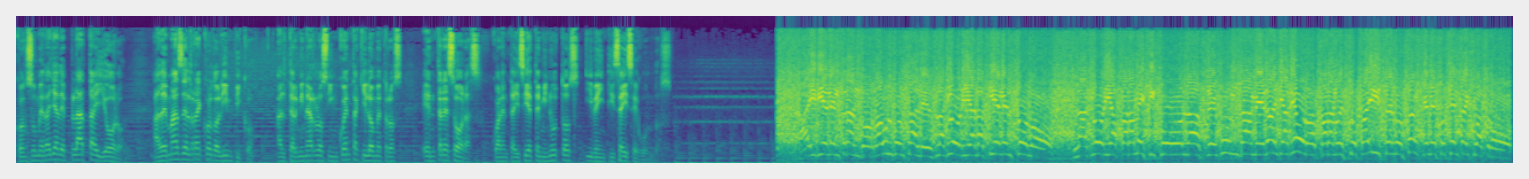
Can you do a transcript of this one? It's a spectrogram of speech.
con su medalla de plata y oro, además del récord olímpico, al terminar los 50 kilómetros en 3 horas, 47 minutos y 26 segundos. Ahí viene entrando Raúl González, la gloria la tiene el solo. La gloria para México, la segunda medalla de oro para nuestro país en Los Ángeles 84.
